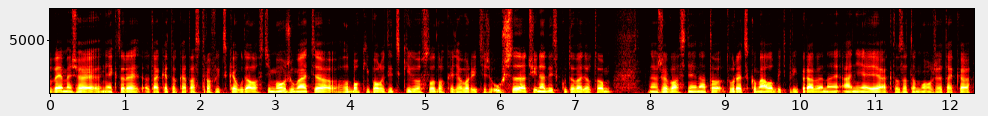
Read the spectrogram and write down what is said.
vieme, že niektoré takéto katastrofické udalosti môžu mať e, hlboký politický dôsledok, keď hovoríte, že už sa začína diskutovať o tom, že vlastne na to Turecko malo byť pripravené a nie je, ak to za to môže, tak e,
